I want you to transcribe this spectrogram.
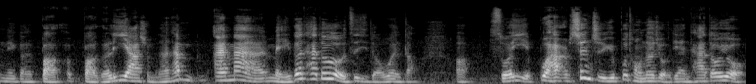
那个宝宝格丽啊什么的，它艾曼啊每一个它都有自己的味道啊，所以不还甚至于不同的酒店它都有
